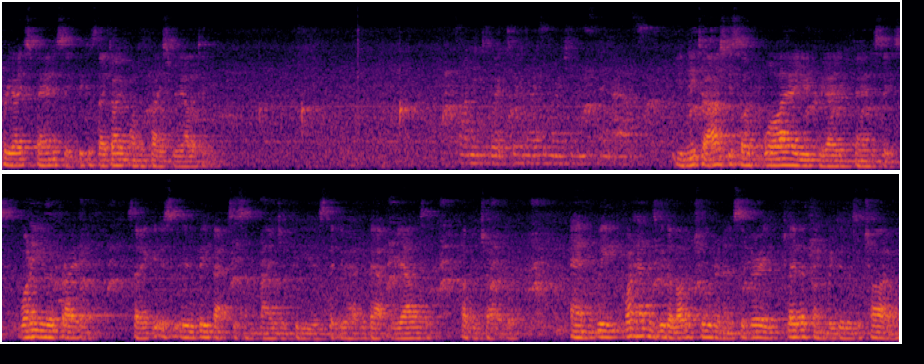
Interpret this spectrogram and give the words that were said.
creates fantasy because they don't want to face reality. So I need to work through those emotions You need to ask yourself, why are you creating fantasies? What are you afraid of? So it'll be back to some major fears that you have about reality of your childhood. And we, what happens with a lot of children, and it's a very clever thing we do as a child,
